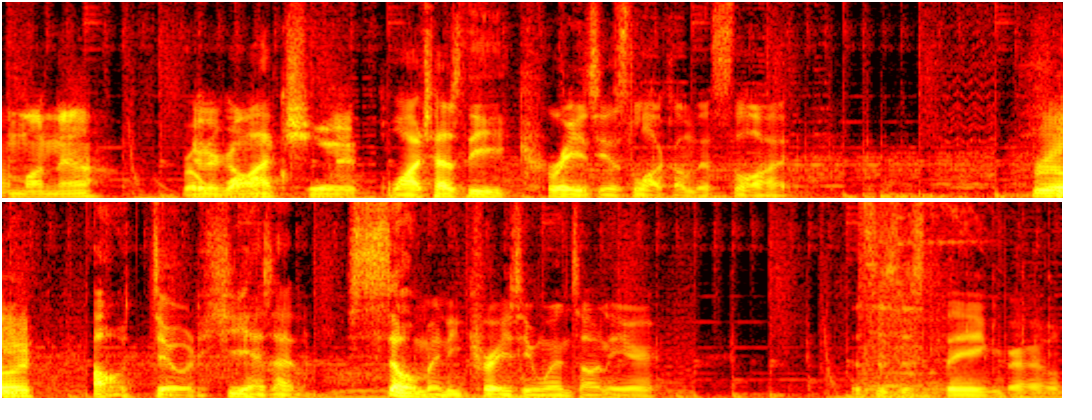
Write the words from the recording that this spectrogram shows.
Come on now. Bro, watch. Watch has the craziest luck on this slot. Really? Oh, dude, he has had so many crazy wins on here. This is his thing, bro.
